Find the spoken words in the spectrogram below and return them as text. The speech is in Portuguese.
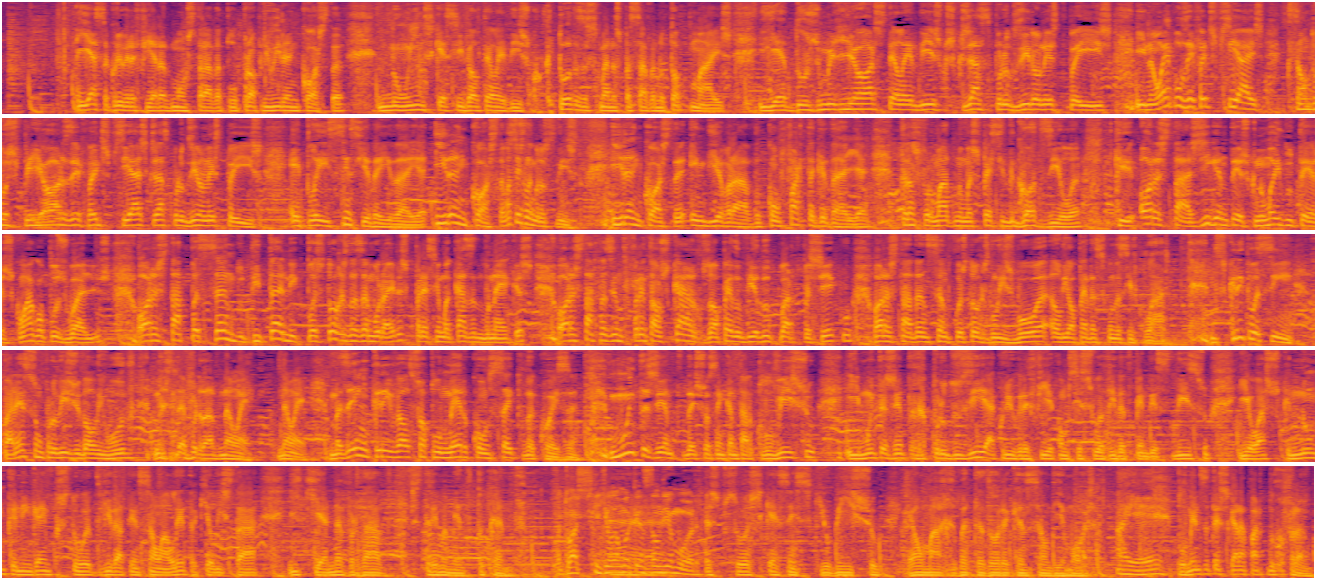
e essa coreografia era demonstrada pelo próprio Irã Costa num inesquecível teledisco que todas as semanas passava no Top Mais e é dos melhores telediscos que já se produziram neste país. E não é pelos efeitos especiais, que são dos piores efeitos especiais que já se produziram neste país. É pela essência da ideia. Irã Costa, vocês lembram-se disto? Irã Costa endiabrado, com farta cadelha, transformado numa espécie de Godzilla que ora está gigantesco no meio do Tejo com água pelos joelhos, ora está passando titânico pelas Torres das Amoreiras, que parecem uma casa de bonecas, ora está fazendo frente aos carros ao pé do viaduto Duarte Pacheco, ora está dançando com as Torres de Lisboa ali ao pé da segunda circular. Descrito assim, parece um prodígio de Hollywood, mas na verdade não é. Não é. Mas é incrível só pelo mero conceito da coisa. Muita gente deixou-se encantar pelo bicho e muita gente reproduzia a coreografia como se a sua vida dependesse disso, e eu acho que nunca ninguém prestou a devida atenção à letra que ali está e que é, na verdade, extremamente tocante. Tu achas que aquilo é uma canção de amor? As pessoas esquecem-se que o bicho é uma arrebatadora canção de amor. Ah, é? Pelo menos até chegar à parte do refrão.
